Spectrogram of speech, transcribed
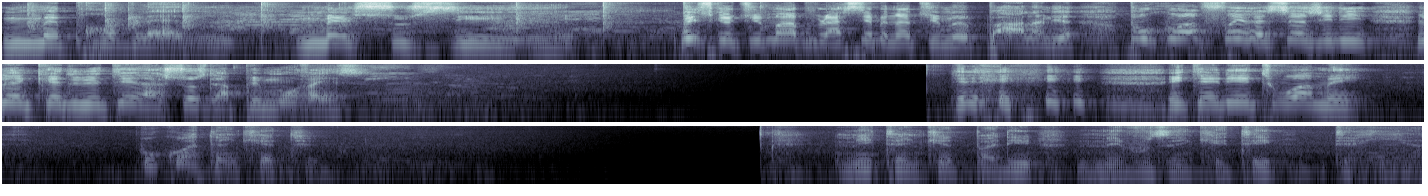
mes problèmes, mes soucis, puisque tu m'as placé, maintenant tu me parles. Pourquoi, frère et soeur, j'ai dit, l'incrédulité est la chose la plus mauvaise. Il t'a dit, toi, mais pourquoi t'inquiètes-tu Ne t'inquiète pas, dit, ne vous inquiétez de rien.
